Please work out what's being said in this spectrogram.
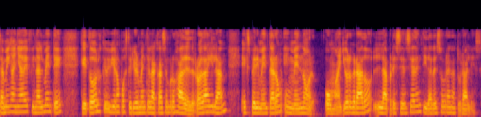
También añade finalmente que todos los que vivieron posteriormente en la casa embrujada de Rhode Island experimentaron en menor o mayor grado la presencia de entidades sobrenaturales.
